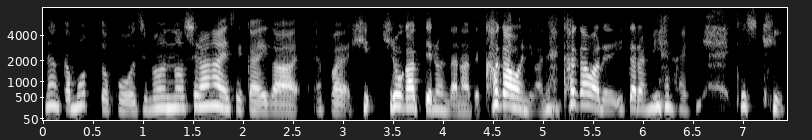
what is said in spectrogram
なんかもっとこう自分の知らない世界がやっぱり広がってるんだなって香川にはね 香川でいたら見えない 景色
